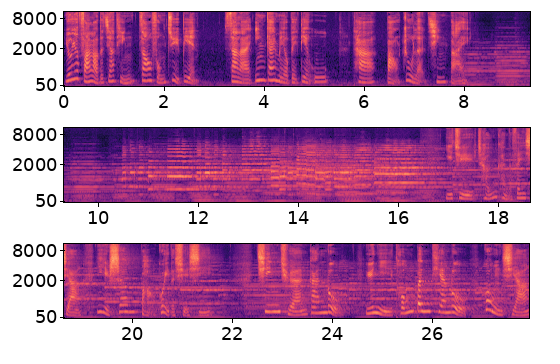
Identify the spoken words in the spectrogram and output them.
由于法老的家庭遭逢巨变，萨兰应该没有被玷污，他保住了清白。一句诚恳的分享，一生宝贵的学习。清泉甘露，与你同奔天路，共享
